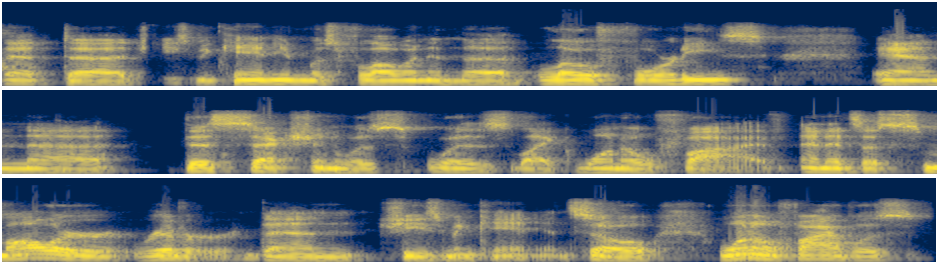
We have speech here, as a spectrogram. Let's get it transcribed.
that uh, Cheesman Canyon was flowing in the low 40s, and uh, this section was was like 105, and it's a smaller river than Cheesman Canyon. So 105 was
